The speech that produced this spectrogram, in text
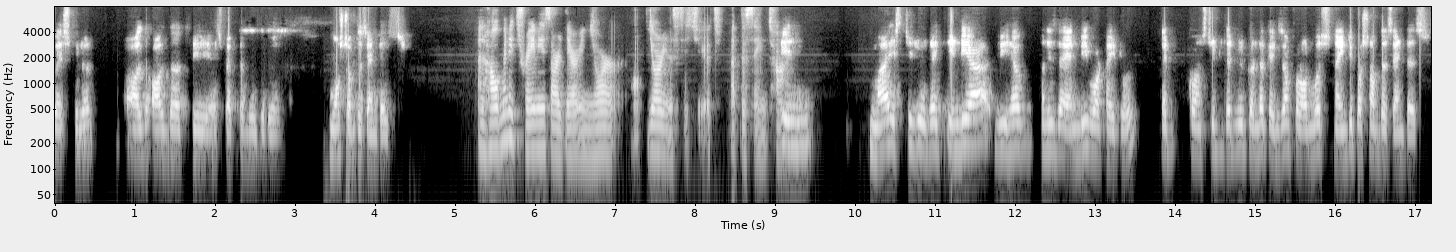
vascular, all the all the three spectrum will be doing most of the centers. And how many trainees are there in your your institute at the same time? In my institute, like India, we have one is the NB, what I told, that constitute that will conduct exam for almost 90% of the centers.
